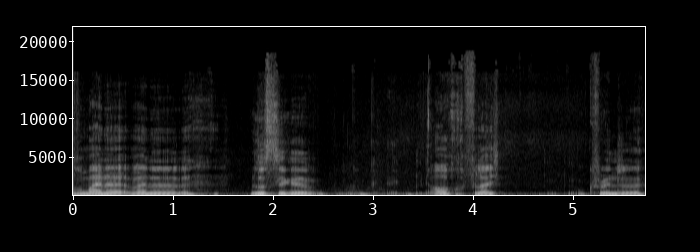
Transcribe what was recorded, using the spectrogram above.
so meine, meine lustige, auch vielleicht cringe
